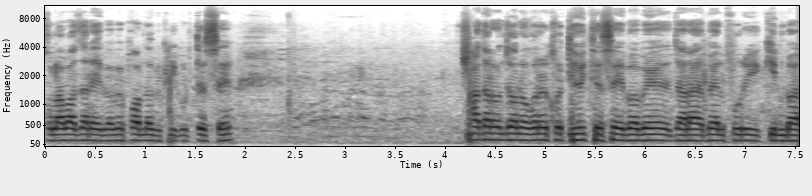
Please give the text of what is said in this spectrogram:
খোলা বাজারে এভাবে পণ্য বিক্রি করতেছে, সাধারণ জনগণের ক্ষতি হইতেছে এভাবে, যারা বেলফুরি কিংবা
